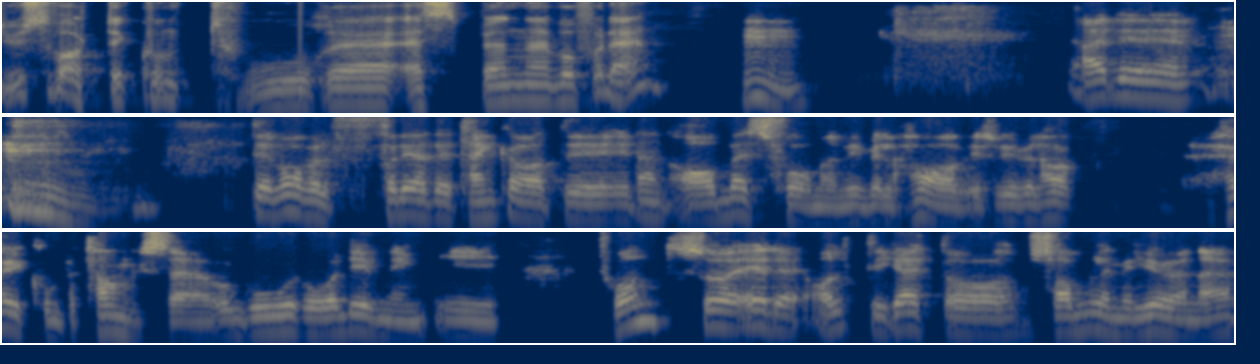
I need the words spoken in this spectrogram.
Du svarte kontor, Espen. Hvorfor det? Mm. Nei, det, det, var vel fordi at jeg tenker at i den arbeidsformen vi vil ha, hvis vi vil ha høy kompetanse og god rådgivning i front, så er det alltid greit å samle miljøene.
